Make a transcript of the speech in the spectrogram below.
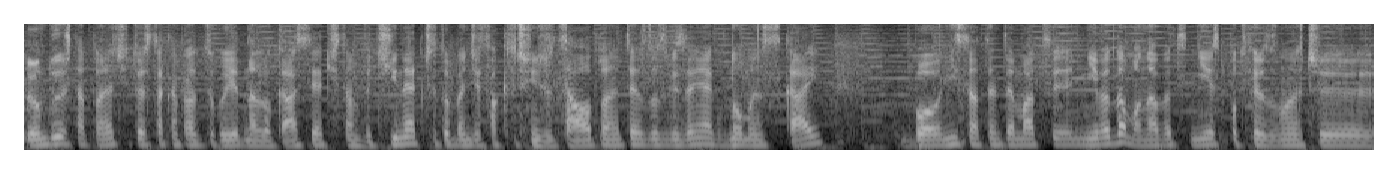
lądujesz na planecie, to jest tak naprawdę tylko jedna lokacja, jakiś tam wycinek, czy to będzie faktycznie, że cała planeta jest do zwiedzenia jak w No Man's Sky, bo nic na ten temat y, nie wiadomo, nawet nie jest potwierdzone, czy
